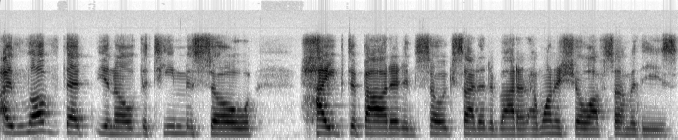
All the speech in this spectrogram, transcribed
I love that you know the team is so hyped about it and so excited about it. I want to show off some of these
